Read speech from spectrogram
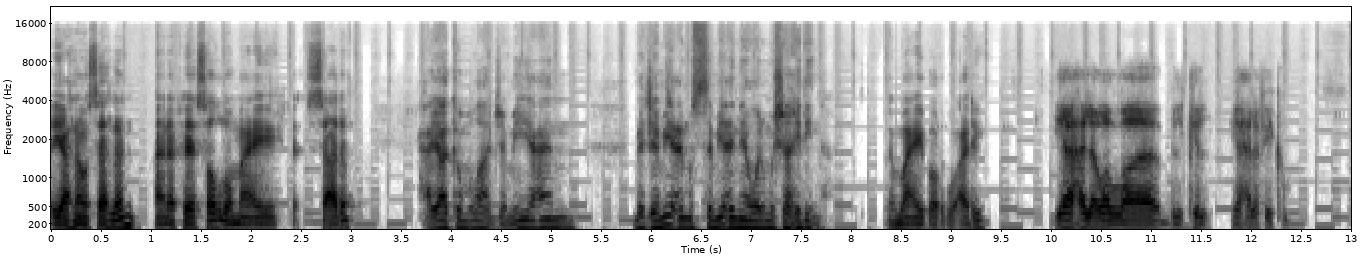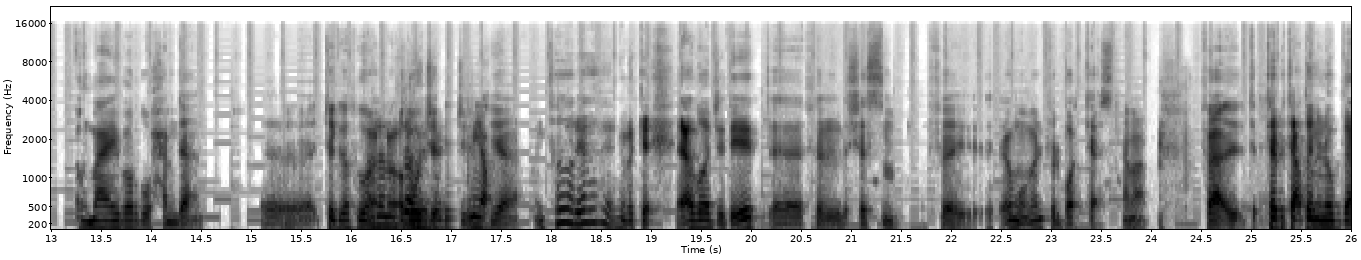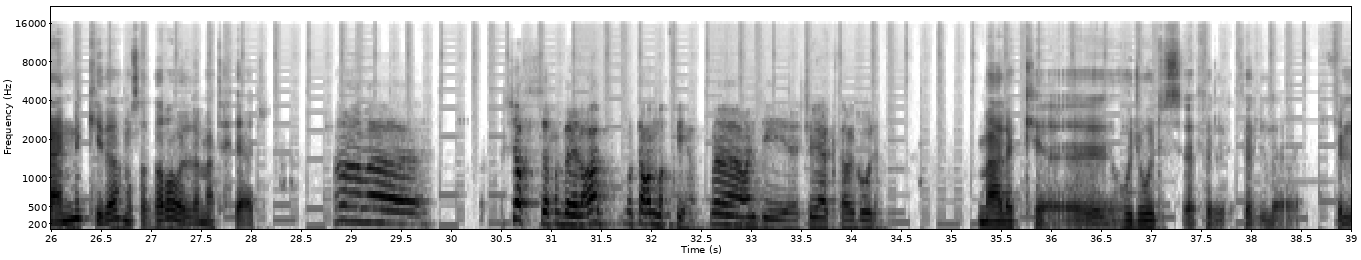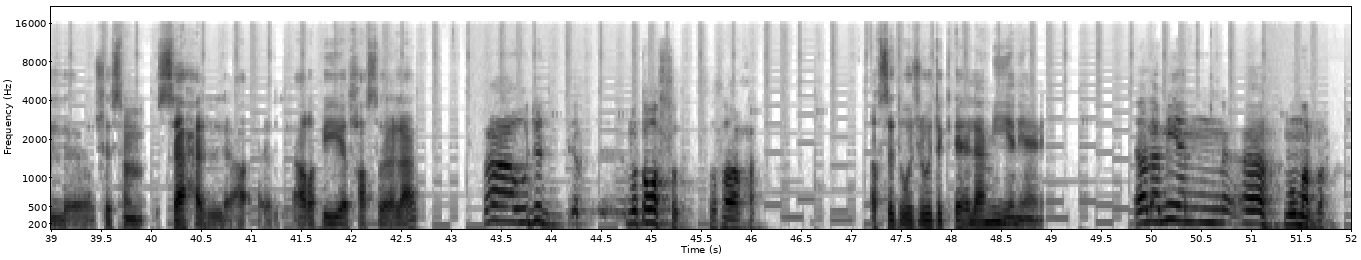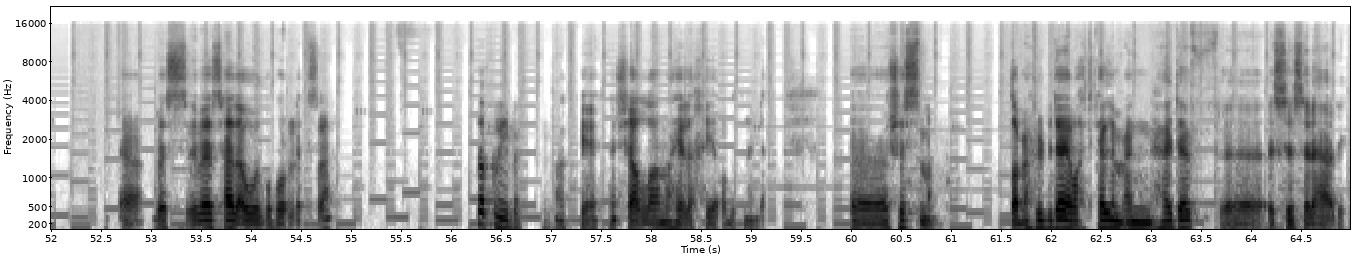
يا أهلا وسهلا. أنا فيصل ومعي سالم. حياكم الله جميعا بجميع المستمعين والمشاهدين. ومعي برضو علي. يا هلا والله بالكل يا هلا فيكم. ومعي برضو حمدان. أه، تقدر تقول عضو جديد. يا انتظر يا أوكي. عضو جديد أه، في ال- شو اسمه في عموما في البودكاست. تمام. فتبي تعطينا نبذة عنك كذا مصغرة ولا ما تحتاج؟ آه ما شخص يحب الألعاب متعمق فيها ما عندي شيء أكثر أقوله. مالك أه، وجود في ال في ال في ال- شو اسمه الساحة الع- العربية الخاصة بالألعاب؟ آه وجود متوسط صراحة. أقصد وجودك اعلاميا يعني. اعلاميا آه مو مرة. آه بس بس هذا أول ظهور لك صح؟ تقريبا أوكي إن شاء الله ما هي الأخيرة بإذن الله. أه شو اسمه؟ طبعا في البداية راح أتكلم عن هدف أه السلسلة هذه.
